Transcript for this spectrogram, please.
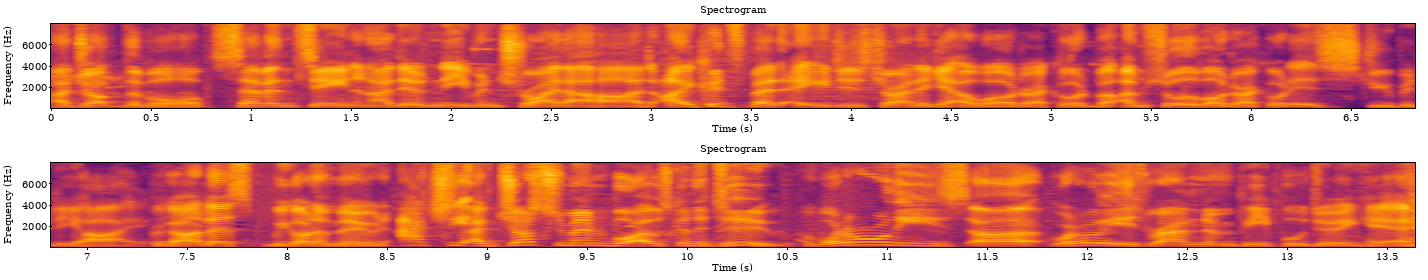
I dropped the ball. 17, and I didn't even try that hard. I could spend ages trying to get a world record, but I'm sure the world record is stupidly high. Regardless, we got a moon. Actually, I've just remembered what I was going to do. What are all these, uh, what are all these random people doing here?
